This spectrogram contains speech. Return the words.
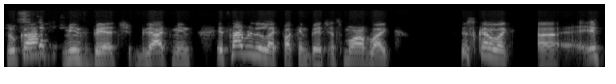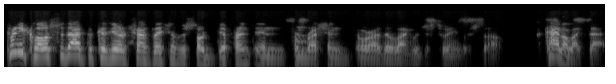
Suka, means bitch. Blyat means it's not really like fucking bitch. It's more of like just kind of like uh, it, pretty close to that because you know translations are so different in from Russian or other languages to English. So kind of like that.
